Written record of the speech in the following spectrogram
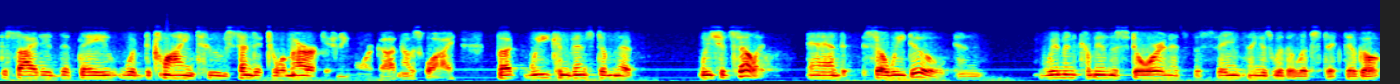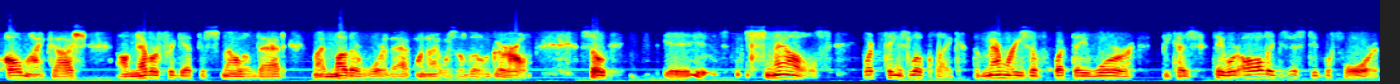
decided that they would decline to send it to America anymore. God knows why. But we convinced them that we should sell it. And so we do. And women come in the store and it's the same thing as with a lipstick. They'll go, "Oh my gosh, I'll never forget the smell of that. My mother wore that when I was a little girl." So it, smells, what things look like, the memories of what they were because they were all existed before.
